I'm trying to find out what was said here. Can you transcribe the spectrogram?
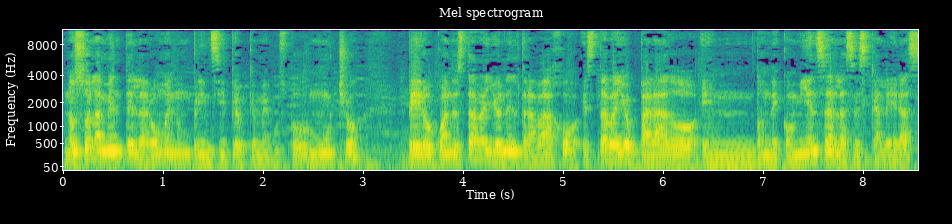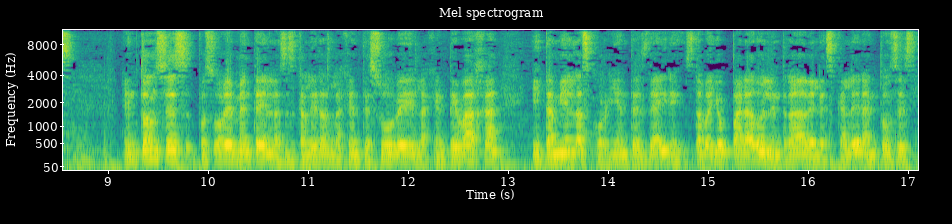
no solamente el aroma en un principio que me gustó mucho, pero cuando estaba yo en el trabajo, estaba yo parado en donde comienzan las escaleras, entonces, pues obviamente en las escaleras la gente sube, la gente baja y también las corrientes de aire. Estaba yo parado en la entrada de la escalera, entonces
